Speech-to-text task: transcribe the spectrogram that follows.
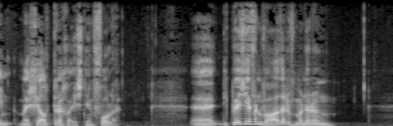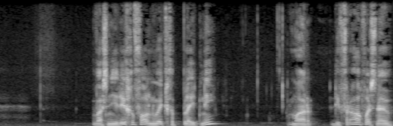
en my geld terughuis ten volle. Uh die kwessie van watervermindering was in hierdie geval nooit gepleit nie. Maar die vraag was nou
